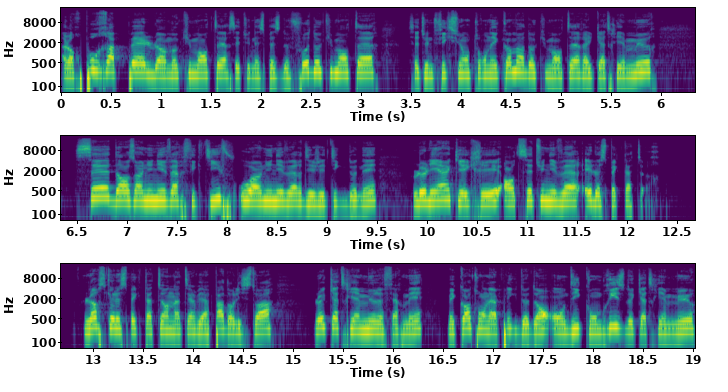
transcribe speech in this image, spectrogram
Alors pour rappel, un documentaire c'est une espèce de faux documentaire, c'est une fiction tournée comme un documentaire et le quatrième mur, c'est dans un univers fictif ou un univers diégétique donné, le lien qui est créé entre cet univers et le spectateur. Lorsque le spectateur n'intervient pas dans l'histoire, le quatrième mur est fermé, mais quand on l'applique dedans, on dit qu'on brise le quatrième mur,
